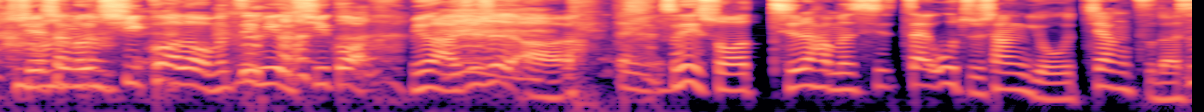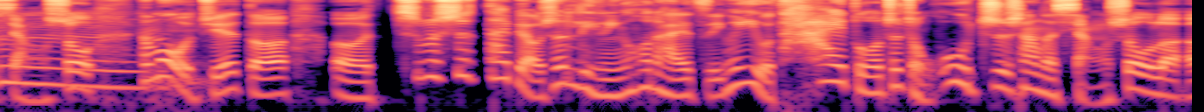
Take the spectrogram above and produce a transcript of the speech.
学生都去过了，我们自己没有去过，没有啦，就是呃，对所以说其实他们是在物质上有这样子的享受。嗯那么我觉得呃，是不是代表着零零后的孩子，因为有太多这种物质上的享受了，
